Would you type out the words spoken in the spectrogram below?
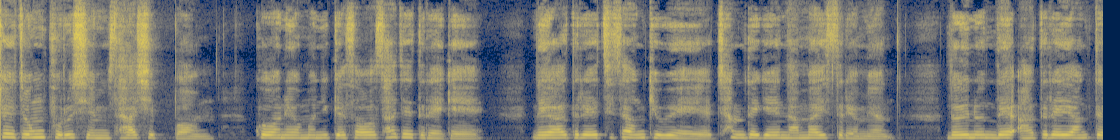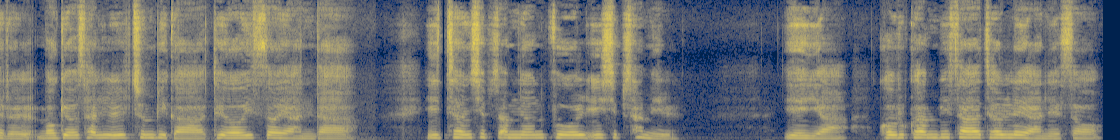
최종 부르심 40번 구원의 어머니께서 사제들에게 내 아들의 지상 교회에 참되게 남아 있으려면 너희는 내 아들의 양떼를 먹여 살릴 준비가 되어 있어야 한다. 2013년 9월 23일 예야 거룩한 미사 전례 안에서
